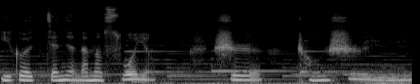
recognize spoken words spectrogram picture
一个简简单的缩影，是城市与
